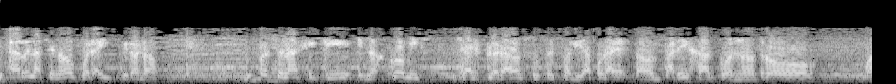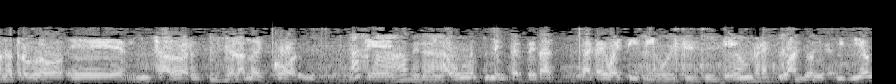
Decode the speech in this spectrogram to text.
Está relacionado por ahí, pero no. Un personaje que en los cómics se ha explorado su sexualidad por haber estado en pareja con otro con otro eh, luchador. Estoy hablando de Korg, Ajá. que Ah, mira. la voz la interpreta Takai Waititi. Waititi. que cuando decidió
